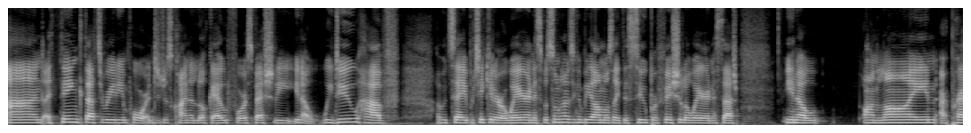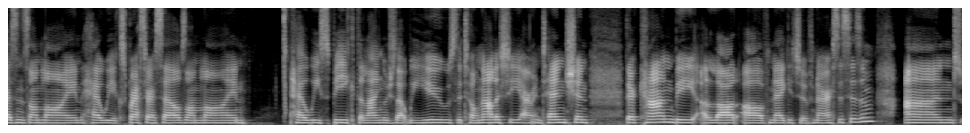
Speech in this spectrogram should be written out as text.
And i think that's really important to just kind of look out for especially you know we do have i would say particular awareness but sometimes it can be almost like the superficial awareness that you know online, our presence online, how we express ourselves online, how we speak, the language that we use, the tonality, our intention. There can be a lot of negative narcissism. And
